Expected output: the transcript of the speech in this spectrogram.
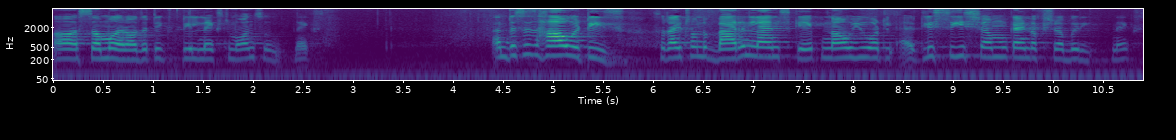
uh, summer or the till next monsoon. Next. And this is how it is. So right from the barren landscape, now you at least see some kind of shrubbery. Next.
